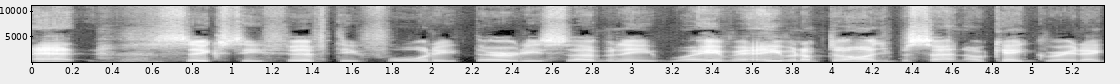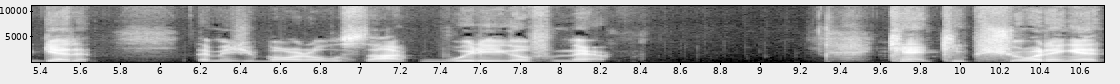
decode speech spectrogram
at 60, 50, 40, 30, 70, well, even, even up to 100%. Okay, great. I get it. That means you borrowed all the stock. Where do you go from there? Can't keep shorting it.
